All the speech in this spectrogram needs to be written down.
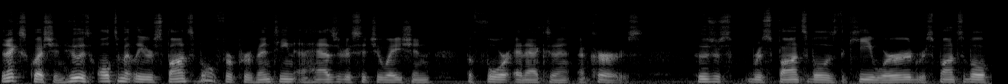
The next question, who is ultimately responsible for preventing a hazardous situation before an accident occurs? Who's res responsible is the key word, responsible,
